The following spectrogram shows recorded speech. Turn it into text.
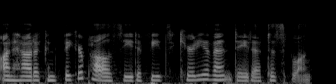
on how to configure policy to feed security event data to Splunk.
